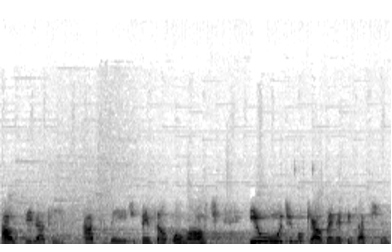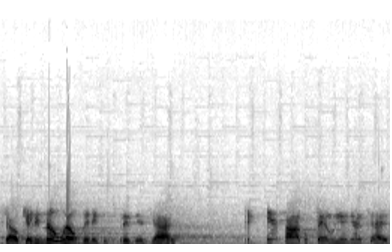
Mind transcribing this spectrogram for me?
auxílio aci- acidente, pensão por morte e o último, que é o benefício assistencial, que ele não é um benefício previdenciário, é pago pelo INSS.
